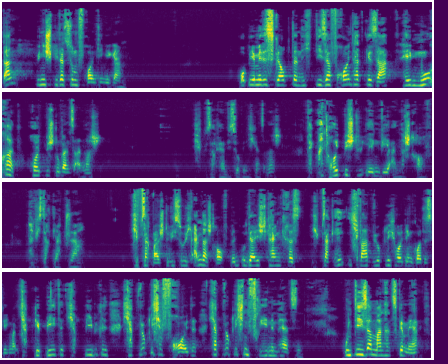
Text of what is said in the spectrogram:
Dann bin ich später zum Freund hingegangen. Ihr mir das glaubt oder nicht, dieser Freund hat gesagt, hey Murat, heute bist du ganz anders. Ich habe gesagt, ja, wieso bin ich ganz anders? Der meint, heute bist du irgendwie anders drauf. Dann habe ich gesagt, ja klar. Ich habe gesagt, weißt du, wieso ich anders drauf bin? Und er ist kein Christ. Ich habe gesagt, hey, ich war wirklich heute in Gottes Gegenwart. Ich habe gebetet, ich habe Bibel gelesen, ich habe wirkliche Freude, ich habe wirklichen Frieden im Herzen. Und dieser Mann hat's gemerkt.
